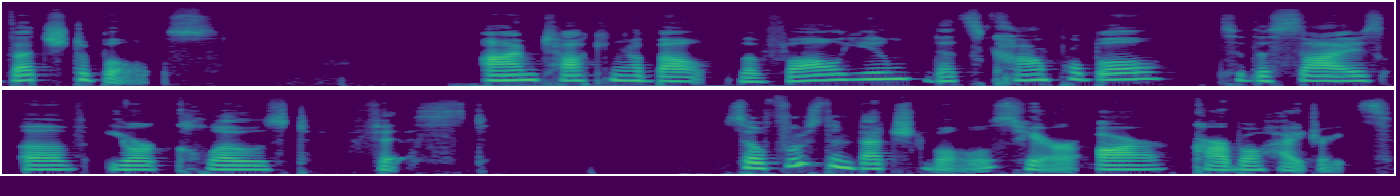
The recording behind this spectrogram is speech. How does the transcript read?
vegetables, I'm talking about the volume that's comparable to the size of your closed fist. So, fruits and vegetables here are carbohydrates,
